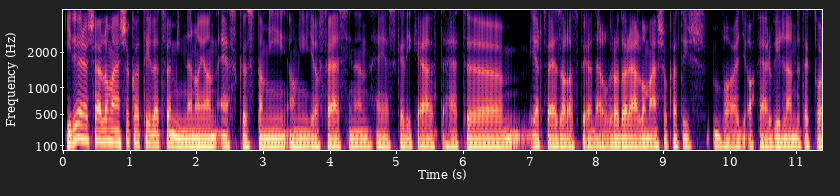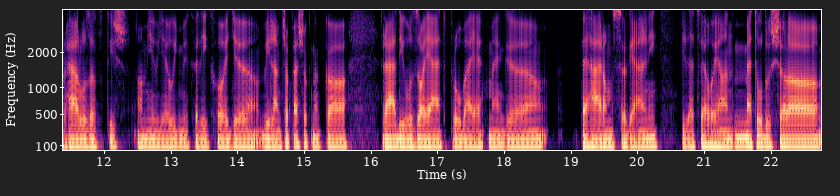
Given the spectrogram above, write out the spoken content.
Időjárás állomásokat, illetve minden olyan eszközt, ami, ami ugye a felszínen helyezkedik el, tehát ö, értve ez alatt például radarállomásokat is, vagy akár villámdetektor hálózatot is, ami ugye úgy működik, hogy villámcsapásoknak a rádió zaját próbálják meg beháromszögelni, illetve olyan metódussal a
